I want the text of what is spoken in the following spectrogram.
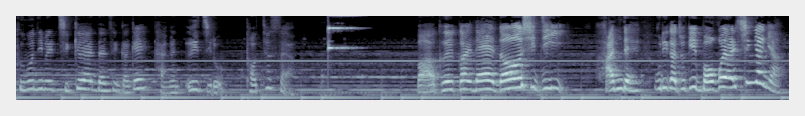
부모님을 지켜야 한다는 생각에 강한 의지로 버텼어요. 먹을 걸 내놓으시지. 안 돼! 우리 가족이 먹어야 할 식량이야!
